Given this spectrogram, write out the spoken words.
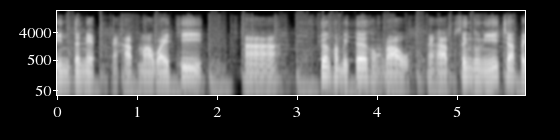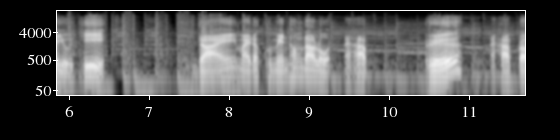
อินเทอร์เน็ตนะครับ มาไว้ที่ เครื่องคอมพิวเตอร์ของเรานะครับ ซึ่งตรงนี้จะไปอยู่ที่ Drive My Document ห้องดาวน์โหลดนะครับ หรือนะครับเรา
